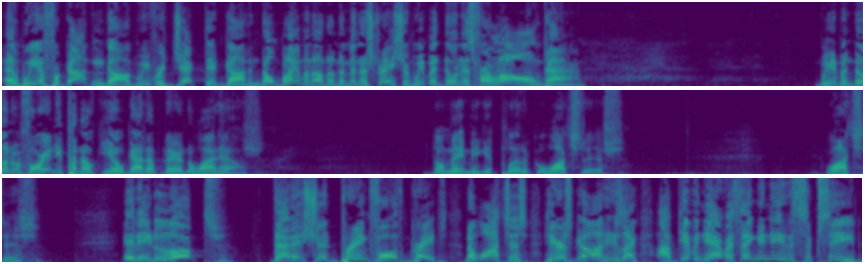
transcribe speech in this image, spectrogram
And we have forgotten God. We've rejected God. And don't blame it on an administration. We've been doing this for a long time. We've been doing it before any Pinocchio got up there in the White House. Don't make me get political. Watch this. Watch this. And he looked that it should bring forth grapes. Now, watch this. Here's God. He's like, I've given you everything you need to succeed.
